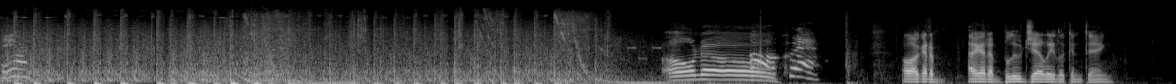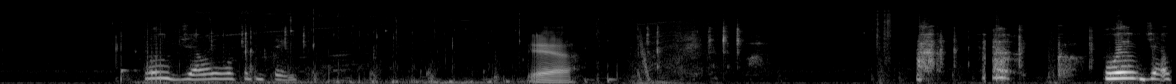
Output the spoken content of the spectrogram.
Hang on. Oh no! Oh crap! Oh, I got a I got a blue jelly looking thing. Blue jelly looking thing. Yeah. Blue jelly.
